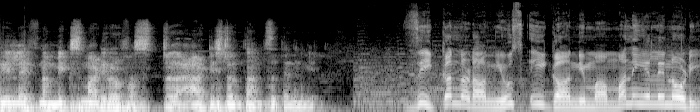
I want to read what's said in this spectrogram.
ರಿಯಲ್ ಲೈಫ್ನ ಮಿಕ್ಸ್ ಮಾಡಿರೋ ಫಸ್ಟ್ ಆರ್ಟಿಸ್ಟ್ ಅಂತ ಅನ್ಸುತ್ತೆ ನನಗೆ. ಜಿ ಕನ್ನಡ ನ್ಯೂಸ್ ಈಗ ನಿಮ್ಮ ಮನೆಯಲ್ಲೇ ನೋಡಿ.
